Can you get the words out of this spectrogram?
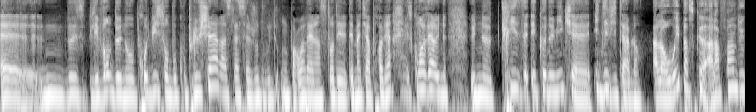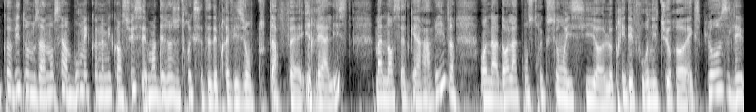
les ventes de nos produits sont beaucoup plus chères. À cela s'ajoute, on parlait à l'instant des, des, matières premières. Est-ce qu'on va vers une une crise économique euh, inévitable? Alors oui, parce que à la fin du Covid, on nous a annoncé un boom économique en Suisse et moi déjà je trouve que c'était des prévisions tout à fait irréalistes. Maintenant cette guerre arrive. On a dans la construction ici euh, le prix des fournitures euh, explose, les,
